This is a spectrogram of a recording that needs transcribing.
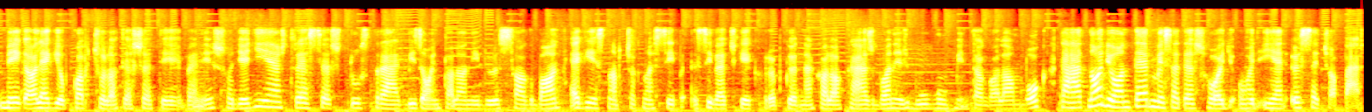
még a legjobb kapcsolat esetében is, hogy egy ilyen stresszes, frusztrált, bizonytalan időszakban egész nap csak nagy szívecskék röpködnek a lakásban, és búgunk, mint a galambok. Tehát nagyon természetes, hogy, hogy ilyen összecsapások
